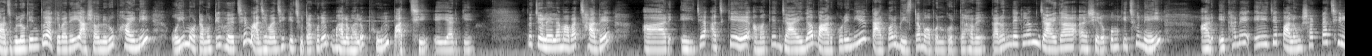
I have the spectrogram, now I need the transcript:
গাছগুলো কিন্তু একেবারেই আশা অনুরূপ হয়নি। ওই মোটামুটি হয়েছে, মাঝে মাঝে কিছুটা করে ভালো ভালো ফুল পাচ্ছি, এই আর কি। তো চলে এলাম আবার ছাদে। আর এই যে আজকে আমাকে জায়গা বার করে নিয়ে তারপর বীজটা বপন করতে হবে। কারণ দেখলাম জায়গা সেরকম কিছু নেই। আর এখানে এই যে পালং শাকটা ছিল,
